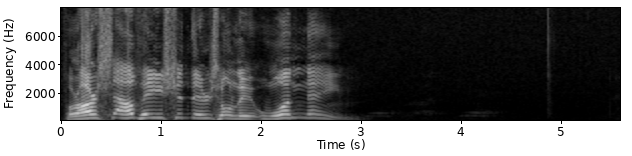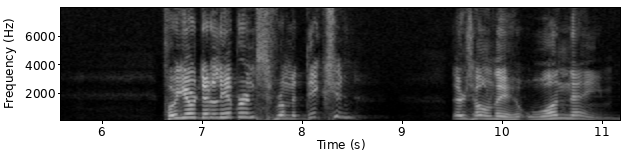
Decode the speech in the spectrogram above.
For our salvation, there's only one name. For your deliverance from addiction, there's only one name.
